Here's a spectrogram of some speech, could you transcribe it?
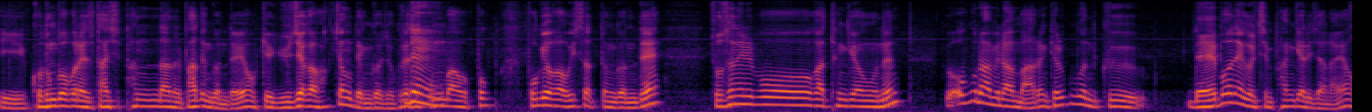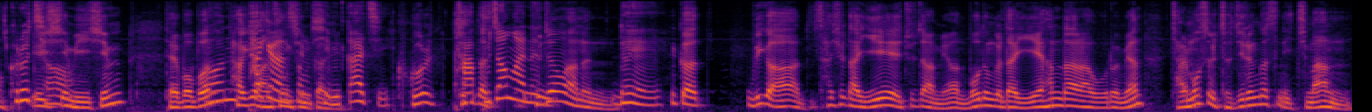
이 고등법원에서 다시 판단을 받은 건데요. 그게 유죄가 확정된 거죠. 그래서 네. 복, 복역하고 있었던 건데 조선일보 같은 경우는 그 억울함이라는 말은 결국은 그 네 번에 걸친 판결이잖아요. 그렇죠. 1심, 2심, 대법원, 파기완송심까지. 파기완송심까지 그걸 다 전부 부정하는 부정하는 네. 그러니까 우리가 사실 다 이해해 주자면 모든 걸 다 이해한다라고 그러면 잘못을 저지른 것은 있지만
